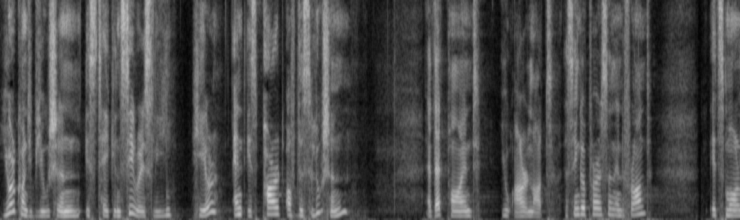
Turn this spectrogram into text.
your contribution is taken seriously here and is part of the solution, at that point, you are not a single person in the front. It's more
